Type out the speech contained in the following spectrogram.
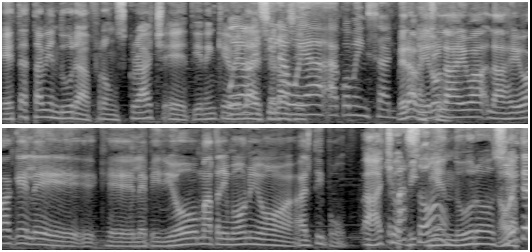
esta está bien dura, From Scratch, eh, tienen que Voy a verla de ver si cero la a voy cien. a, a comenzar. Mira, ¿vieron Acho. la Eva, la Eva que le, que le pidió matrimonio al tipo? Acho, bi- pasó? bien duro. ¿No viste,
